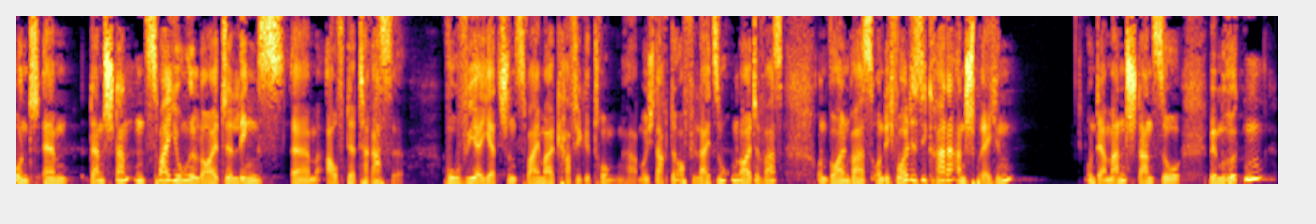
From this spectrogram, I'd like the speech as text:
Und ähm, dann standen zwei junge Leute links ähm, auf der Terrasse wo wir jetzt schon zweimal Kaffee getrunken haben. Und ich dachte, oh, vielleicht suchen Leute was und wollen was. Und ich wollte sie gerade ansprechen. Und der Mann stand so mit dem Rücken,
